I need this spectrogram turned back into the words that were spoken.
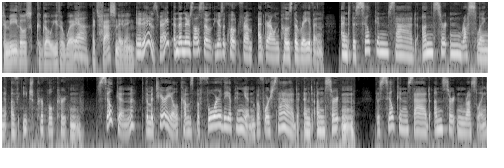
to me, those could go either way. Yeah. It's fascinating. It is, right? And then there's also here's a quote from Edgar Allan Poe's The Raven. And the silken, sad, uncertain rustling of each purple curtain. Silken, the material, comes before the opinion, before sad and uncertain. The silken, sad, uncertain rustling.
